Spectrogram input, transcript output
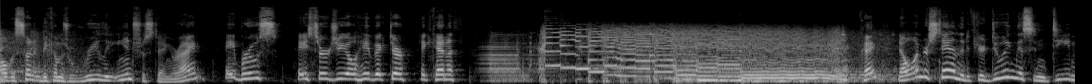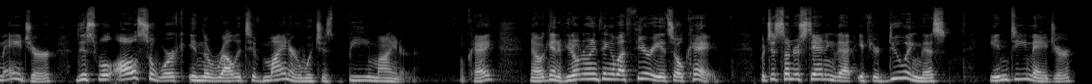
all of a sudden it becomes really interesting, right? Hey, Bruce. Hey, Sergio. Hey, Victor. Hey, Kenneth. Okay, now understand that if you're doing this in D major, this will also work in the relative minor, which is B minor. Okay, now again, if you don't know anything about theory, it's okay. But just understanding that if you're doing this in D major,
